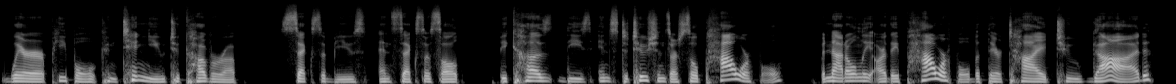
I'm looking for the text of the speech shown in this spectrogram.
where people continue to cover up sex abuse and sex assault because these institutions are so powerful, but not only are they powerful, but they're tied to God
